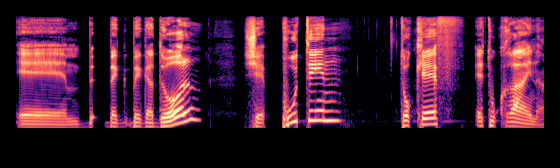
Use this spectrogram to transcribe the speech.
אמ, בגדול, שפוטין תוקף את אוקראינה.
